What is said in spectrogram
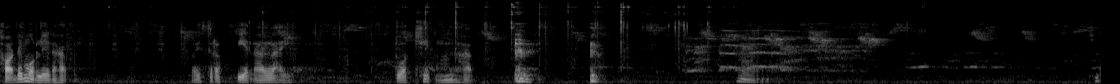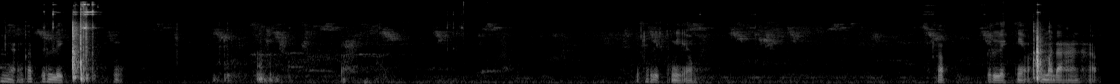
ถอดได้หมดเลยนะครับไว้สำหรับเปลี่ยนอะไร ตัวเข็มนะครับชิ้นงานก็เป็นเหล็กเหล็กเหนียว ครับ เป็นเหล็กเหนียวธรรมดานะครับ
